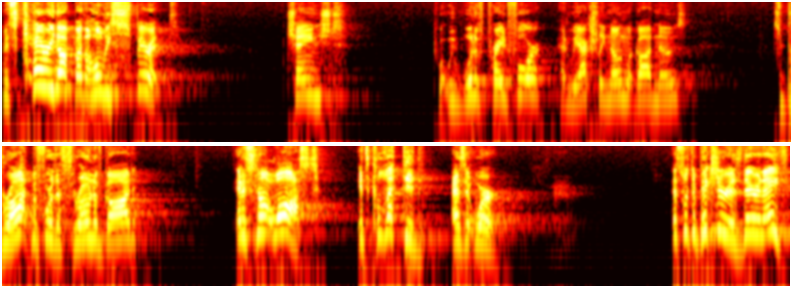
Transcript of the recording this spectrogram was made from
And it's carried up by the Holy Spirit, changed to what we would have prayed for had we actually known what God knows. It's brought before the throne of God, and it's not lost, it's collected, as it were. That's what the picture is there in 8.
